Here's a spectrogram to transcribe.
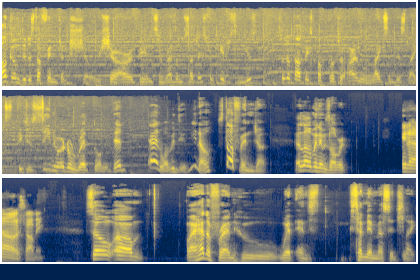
Welcome to the Stuff and Junk Show. We share our opinions on random subjects from interesting news, social topics, pop culture, our likes and dislikes, things you've seen, heard, or read, what we did, and what we do. You know, stuff and junk. Hello, my name is Albert. Hey, now, it's Tommy. So, um, I had a friend who went and sent me a message like,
